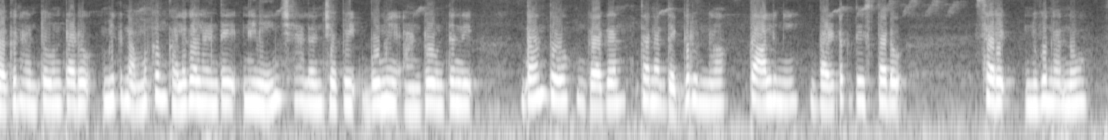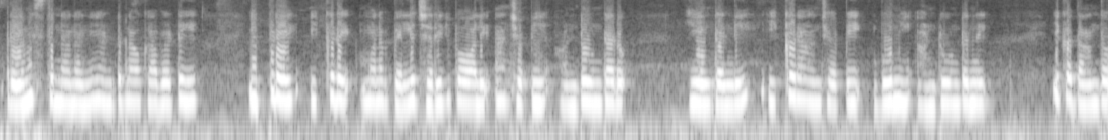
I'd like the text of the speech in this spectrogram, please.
గగన్ అంటూ ఉంటాడు. మీకు నమ్మకం కలగాలంటే నేనేం చేయాలని చెప్పి భూమి అంటూ ఉంటుంది. దాంతో గగన్ తన దగ్గరున్న తాళిని బయటకు తీస్తాడు. సరే నువ్వు నన్ను ప్రేమిస్తున్నానని అంటున్నావు కాబట్టి ఇప్పుడే ఇక్కడే మన పెళ్ళి జరిగిపోవాలి అని చెప్పి అంటూ ఉంటాడు. ఏంటండి ఇక్కడ అని చెప్పి భూమి అంటూ ఉంటుంది. ఇక దాంతో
